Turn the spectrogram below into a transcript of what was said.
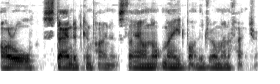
are all standard components. They are not made by the drill manufacturer.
